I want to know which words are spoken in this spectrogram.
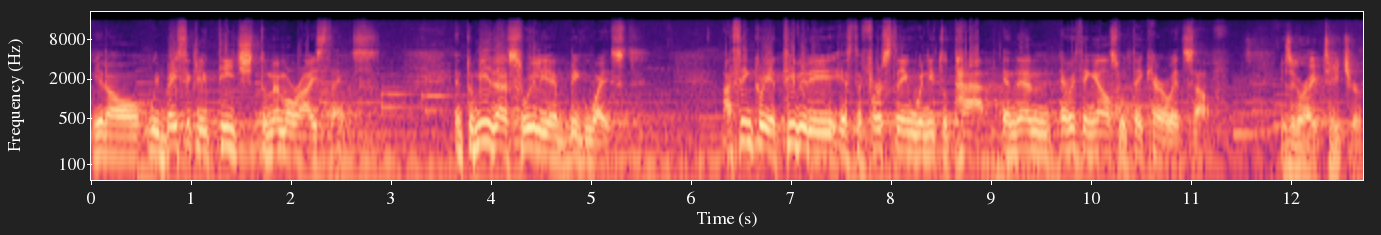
You know, we basically teach to memorize things. And to me, that's really a big waste. I think creativity is the first thing we need to tap, and then everything else will take care of itself. He's a great teacher,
